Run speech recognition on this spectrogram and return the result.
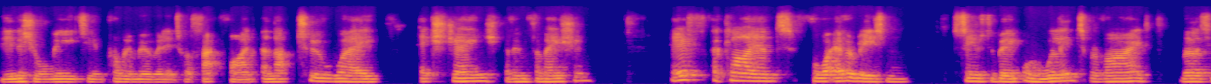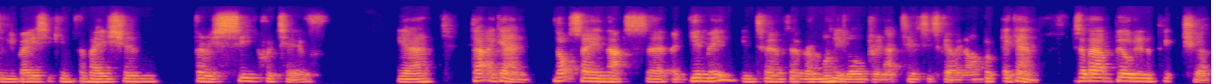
the initial meeting, probably moving into a fact find, and that two way exchange of information. If a client, for whatever reason, seems to be unwilling to provide relatively basic information, very secretive, yeah, that again, not saying that's a, a gimme in terms that there are money laundering activities going on, but again, it's about building a picture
